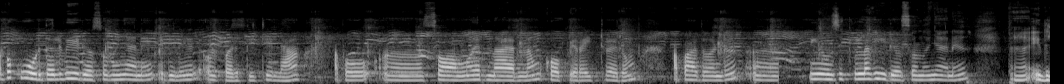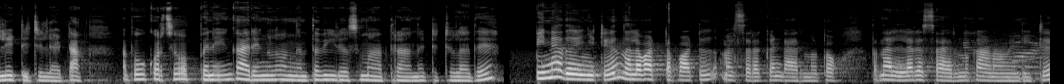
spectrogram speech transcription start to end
അപ്പോൾ കൂടുതൽ വീഡിയോസൊന്നും ഞാൻ ഇതിൽ ഉൾപ്പെടുത്തിയിട്ടില്ല. അപ്പോൾ സോങ് വരുന്ന കാരണം കോപ്പിറൈറ്റ് വരും. അപ്പോൾ അതുകൊണ്ട് മ്യൂസിക്കുള്ള വീഡിയോസൊന്നും ഞാൻ ഇതിലിട്ടിട്ടില്ല കേട്ടോ. അപ്പോൾ കുറച്ച് ഒപ്പനയും കാര്യങ്ങളും അങ്ങനത്തെ വീഡിയോസ് മാത്രമാണ് ഇട്ടിട്ടുള്ളത്. പിന്നെ അത് കഴിഞ്ഞിട്ട് നല്ല വട്ടപ്പാട്ട് മത്സരമൊക്കെ ഉണ്ടായിരുന്നു കേട്ടോ. അപ്പം നല്ല രസമായിരുന്നു കാണാൻ വേണ്ടിയിട്ട്.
